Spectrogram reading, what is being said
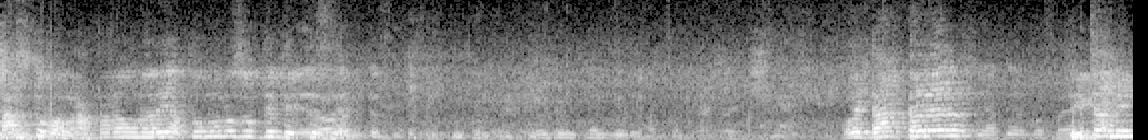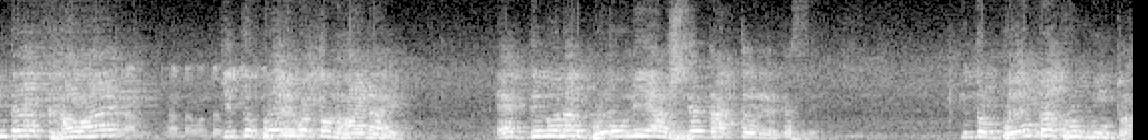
স্বাস্থ্য বল আপনারা ওনারে এত মনোযোগ দিয়ে দেখতেছেন। ওই ডাক্তারের ভিটামিনটা খাওয়ায়, কিন্তু পরিবর্তন হয় নাই। একদিন ওনার বউ নিয়ে আসছে ডাক্তারের কাছে। কিন্তু বউটা খুব মোটা।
